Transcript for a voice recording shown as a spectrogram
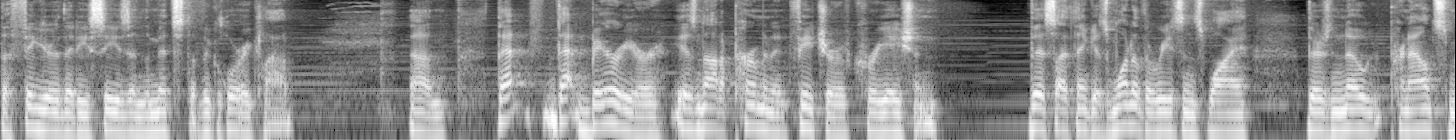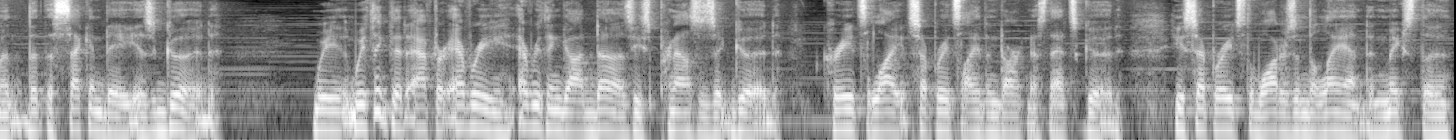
the figure that he sees in the midst of the glory cloud. Um, that, that barrier is not a permanent feature of creation. This, I think, is one of the reasons why there's no pronouncement that the second day is good. We, we think that after every everything God does, He pronounces it good. Creates light, separates light and darkness, that's good. He separates the waters and the land and makes the,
